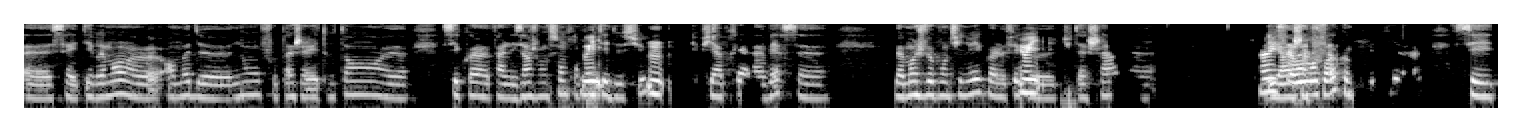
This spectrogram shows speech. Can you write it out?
euh, ça a été vraiment euh, en mode euh, non, faut pas que j'aille tout le temps. c'est quoi, enfin les injonctions qu'on oui. mettait dessus. Mm. Et puis après, à l'inverse, bah, moi je veux continuer quoi. Le fait que tu t'acharnes. et à chaque fois, comme tu dis, c'est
